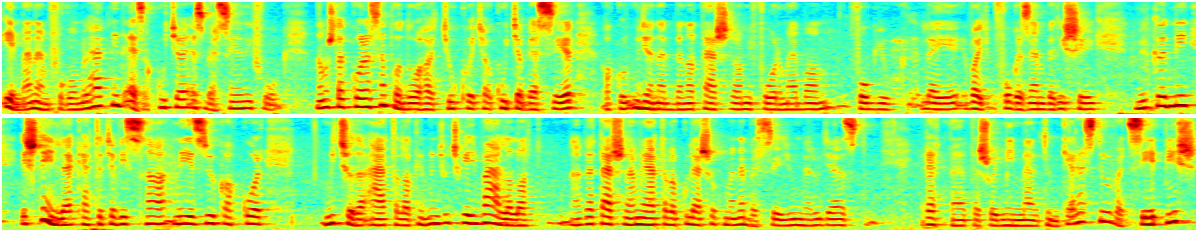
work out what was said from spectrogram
én már nem fogom látni, de ez a kutya, ez beszélni fog. Na most akkor azt nem gondolhatjuk, hogy ha a kutya beszél, akkor ugyanebben a társadalmi formában fogjuk le, vagy fog az emberiség működni, és tényleg, hát hogyha visszanézzük, akkor micsoda átalak, mondjuk csak egy vállalat, de társadalmi átalakulások már ne beszéljünk, mert ugye azt rettenetes, hogy mi mentünk keresztül, vagy szép is,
